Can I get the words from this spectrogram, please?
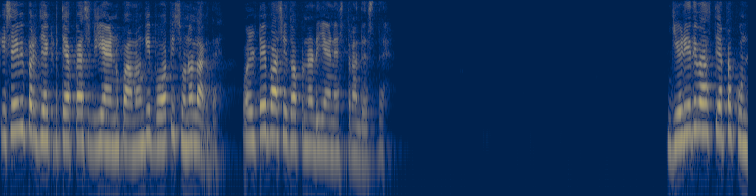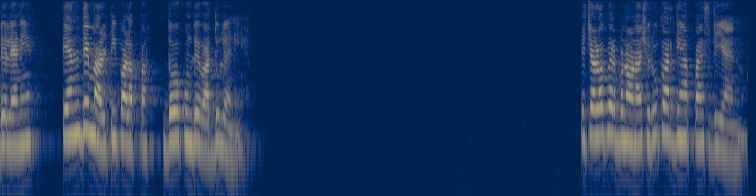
ਕਿਸੇ ਵੀ ਪ੍ਰੋਜੈਕਟ ਤੇ ਆਪਾਂ ਇਸ ਡਿਜ਼ਾਈਨ ਨੂੰ ਪਾਵਾਂਗੇ, ਬਹੁਤ ਹੀ ਸੋਹਣਾ ਲੱਗਦਾ ਹੈ। ਉਲਟੇ ਪਾਸੇ ਤੋਂ ਆਪਣਾ ਡਿਜ਼ਾਈਨ ਇਸ ਤਰ੍ਹਾਂ ਦਿਸਦਾ ਹੈ। ਜਿਹੜੇ ਇਹਦੇ ਵਾਸਤੇ ਆਪਾਂ ਕੁੰਡੇ ਲੈਣੇ ਆ, ਤਿੰਨ ਦੇ ਮਲਟੀਪਲ ਆਪਾਂ, ਦੋ ਕੁੰਡੇ ਵਾਧੂ ਲੈਣੇ ਆ। ਤੇ ਚਲੋ ਫਿਰ ਬਣਾਉਣਾ ਸ਼ੁਰੂ ਕਰਦੇ ਹਾਂ ਆਪਾਂ ਇਸ ਡਿਜ਼ਾਈਨ ਨੂੰ।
